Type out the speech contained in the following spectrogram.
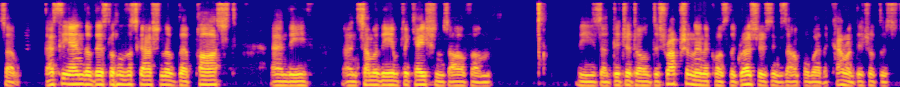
So that's the end of this little discussion of the past and the and some of the implications of um, these uh, digital disruption. And of course, the an example where the current digital dis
